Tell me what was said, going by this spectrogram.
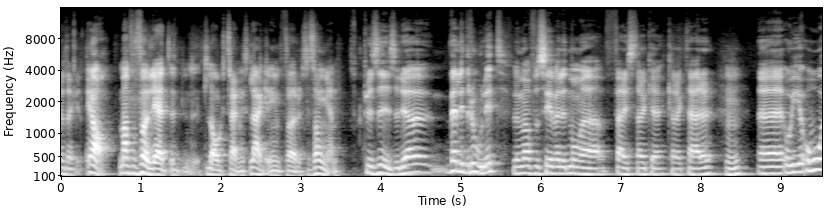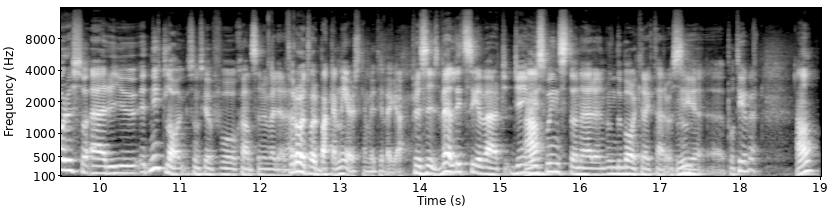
helt enkelt. Ja, man får följa ett, ett lags träningsläger inför säsongen. Precis, och det är väldigt roligt, för man får se väldigt många färgstarka karaktärer. Mm. Eh, och i år så är det ju ett nytt lag som ska få chansen att välja det här. Förra året var det Buccaneers kan vi tillägga. Precis, väldigt sevärt. Jamie Ja. Winston är en underbar karaktär att se eh, på TV. Ja.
